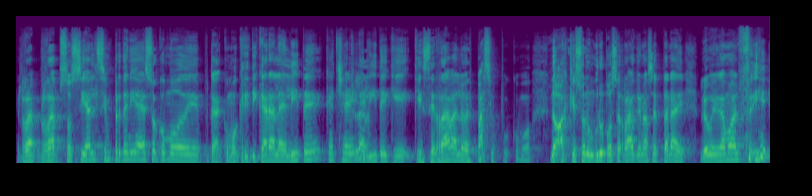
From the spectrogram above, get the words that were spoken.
Rap, rap social siempre tenía eso como de, como criticar a la élite, ¿cachai? Claro. Élite que, que cerraba los espacios, pues, como, no, es que son un grupo cerrado que no acepta a nadie. Luego llegamos al free,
